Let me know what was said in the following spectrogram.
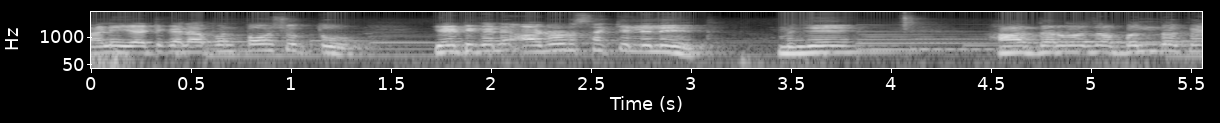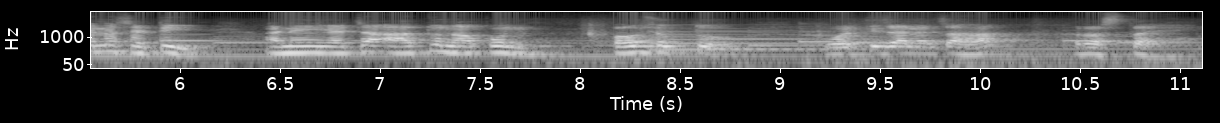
आणि या ठिकाणी आपण पाहू शकतो या ठिकाणी आडोडसा केलेले आहेत. म्हणजे हा दरवाजा बंद करण्यासाठी आणि याच्या आतून आपण पाहू शकतो वरती जाण्याचा हा रस्ता आहे.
